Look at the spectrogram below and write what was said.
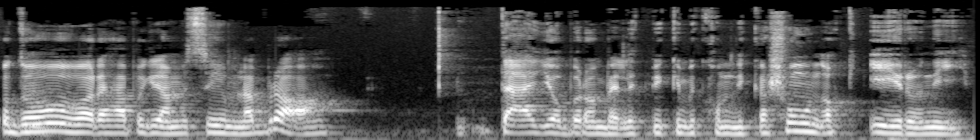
Och då var det här programmet så himla bra. Där jobbar de väldigt mycket med kommunikation och ironi.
